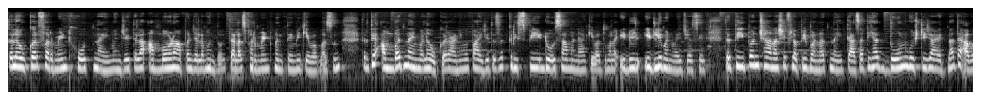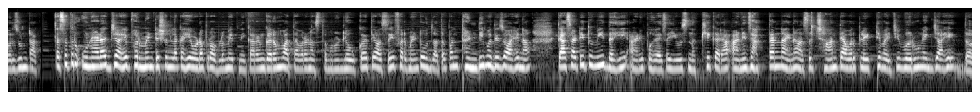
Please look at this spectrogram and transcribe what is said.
तर लवकर फर्मेंट होत नाही. म्हणजे त्याला आंबवणं आपण ज्याला म्हणतो त्यालाच फर्मेंट म्हणते मी केव्हापासून. तर ते आंबत नाही मग लवकर आणि मग पाहिजे तसं क्रिस्पी डोसा म्हणा किंवा तुम्हाला इडली इडली बनवायची असेल तर ती पण छान अशी फ्लपी बनत नाही. त्यासाठी ह्या दोन गोष्टी ज्या आहेत ना त्या आवर्जून टाक तसं तर उन्हाळ्यात जे आहे फर्मेंटेशनला काही एवढा प्रॉब्लेम येत नाही. कारण गरम वातावरण असतं म्हणून लवकर ते असंही फर्मेंट होऊन जातं. पण थंडीमध्ये जो आहे ना त्यासाठी तुम्ही दही आणि पोह्याचा यूज नक्की करा. आणि झाकताना आहे ना असं छान त्यावर प्लेट ठेवायची. वरून एक जे आहे द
